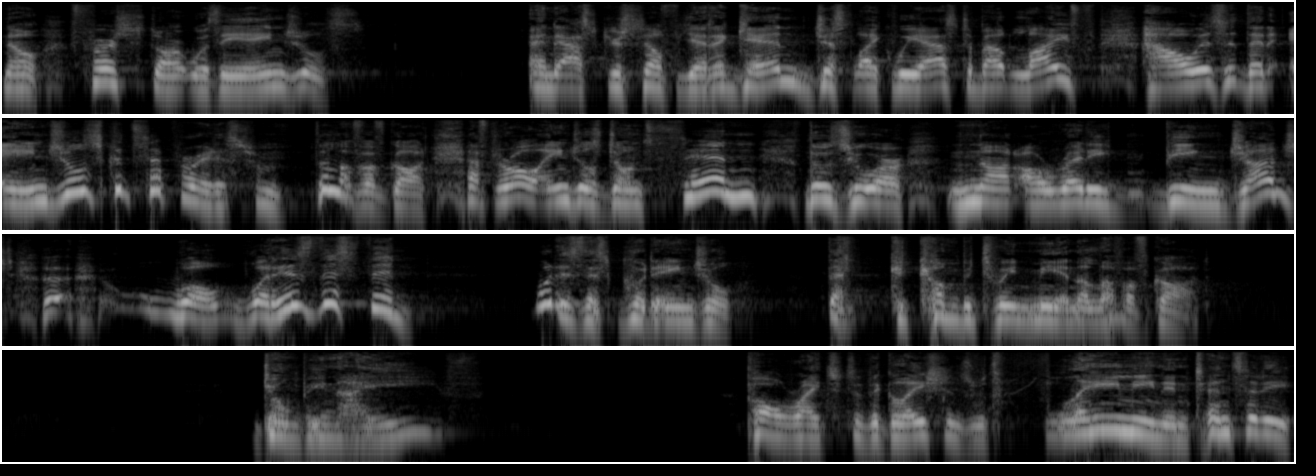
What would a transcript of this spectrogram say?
Now, first start with the angels. And ask yourself yet again, just like we asked about life, how is it that angels could separate us from the love of God? After all, angels don't sin, those who are not already being judged. Uh, well, what is this then? What is this good angel that could come between me and the love of God? Don't be naive. Paul writes to the Galatians with flaming intensity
